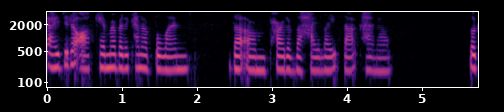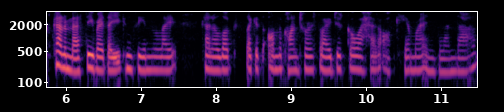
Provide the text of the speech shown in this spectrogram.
I did it off camera, but it kind of blend the um part of the highlight that kind of looks kind of messy right there. You can see in the light, kind of looks like it's on the contour. So I did go ahead off camera and blend that.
